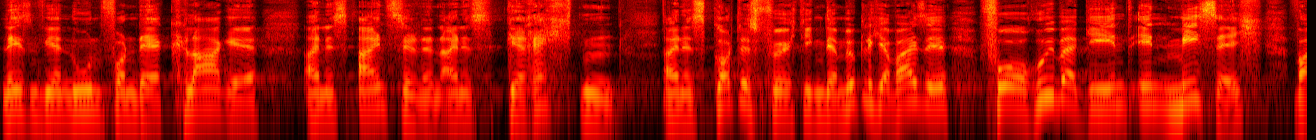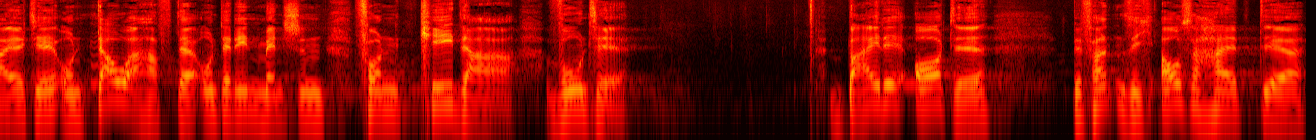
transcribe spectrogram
lesen wir nun von der Klage eines Einzelnen, eines Gerechten, eines Gottesfürchtigen, der möglicherweise vorübergehend in Mesech weilte und dauerhafter unter den Menschen von Kedar wohnte. Beide Orte befanden sich außerhalb der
